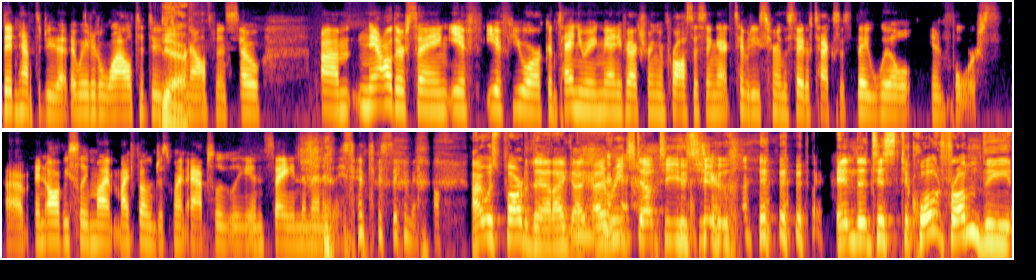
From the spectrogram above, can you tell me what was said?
didn't have to do that. They waited a while to do this Yeah. pronouncement. So um, now they're saying if if you are continuing manufacturing and processing activities here in the state of Texas, they will enforce. Um, and obviously, my, my phone just went absolutely insane the minute they sent this email. I was part of that. I, I, I reached out to you too, and to, just to quote from the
